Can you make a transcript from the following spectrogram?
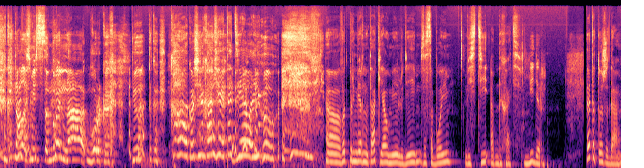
каталась вместе со мной на горках. И такая, как вообще, как я это делаю? А, вот примерно так я умею людей за собой вести, отдыхать. Лидер. Это тоже да.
